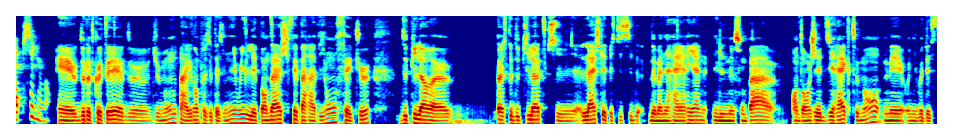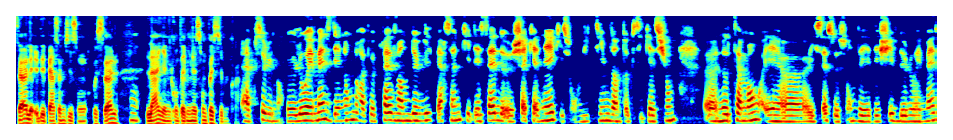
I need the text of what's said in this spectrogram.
absolument. Et de l'autre côté du monde, par exemple aux États-Unis, oui, l'épandage fait par avion fait que depuis leur euh, postes de pilotes qui lâchent les pesticides de manière aérienne, ils ne sont pas en danger directement, mais au niveau des sols et des personnes qui sont au sol, là, il y a une contamination possible. Quoi. Absolument. Euh, L'OMS dénombre à peu près 22 000 personnes qui décèdent euh, chaque année, qui sont victimes d'intoxication, euh, notamment, et, euh, ça, ce sont des, des chiffres de l'OMS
